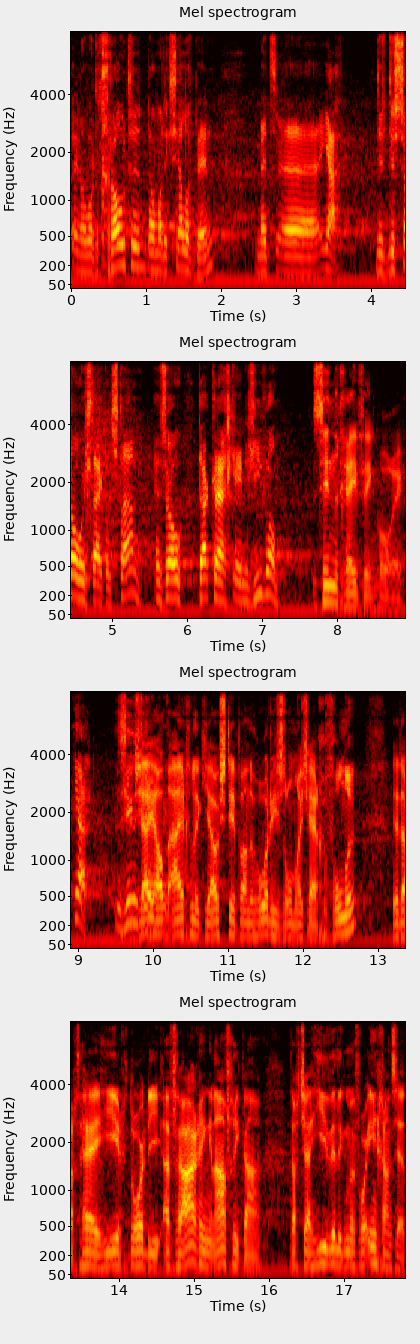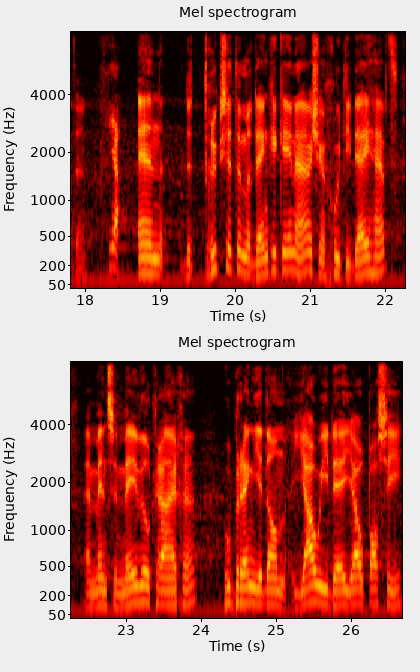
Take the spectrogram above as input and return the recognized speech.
en dan wordt het groter dan wat ik zelf ben. Met, uh, ja, dus, dus zo is het eigenlijk ontstaan. En zo, daar krijg ik energie van. Zingeving hoor ik. Ja, zingeving. Dus jij had eigenlijk jouw stip aan de horizon had jij gevonden. Je dacht, hé, hey, hier door die ervaring in Afrika, dacht jij, hier wil ik me voor in gaan zetten. Ja. En de truc zit er denk ik in, hè, als je een goed idee hebt en mensen mee wil krijgen, hoe breng je dan jouw idee, jouw passie,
